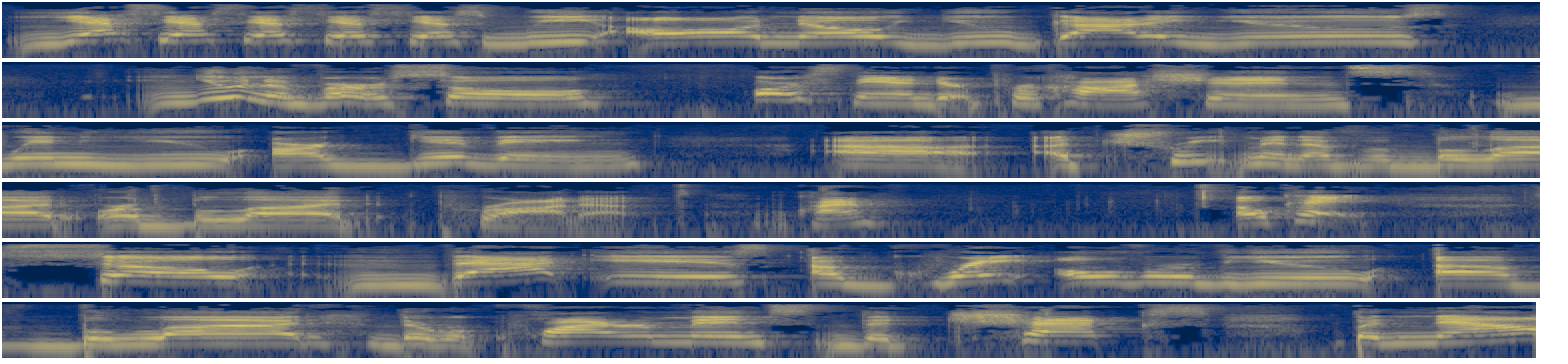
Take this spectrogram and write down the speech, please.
Yes, yes, yes, yes, yes. We all know you gotta use universal or standard precautions when you are giving uh, a treatment of a blood or blood product. Okay. Okay. So that is a great overview of blood, the requirements, the checks. But now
